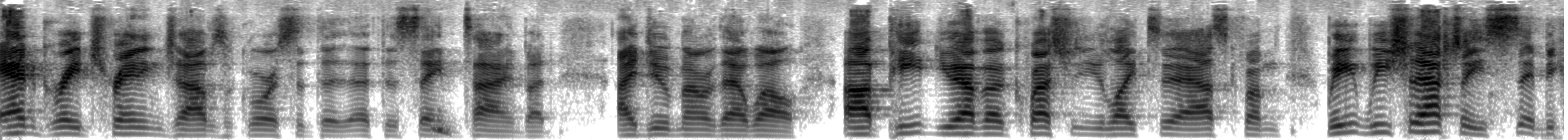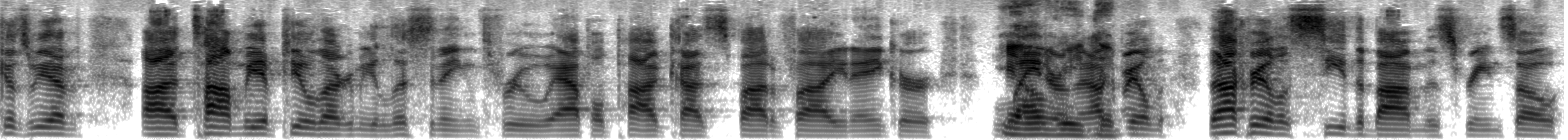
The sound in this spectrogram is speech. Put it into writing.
And great training jobs, of course, at the at the same time. But I do remember that well. Uh, Pete, you have a question you'd like to ask from? We we should actually say because we have uh, Tom. We have people that are going to be listening through Apple Podcasts, Spotify, and Anchor Yeah, later. They're read not the- going to be able they're not going to be able to see the bottom of the screen. So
